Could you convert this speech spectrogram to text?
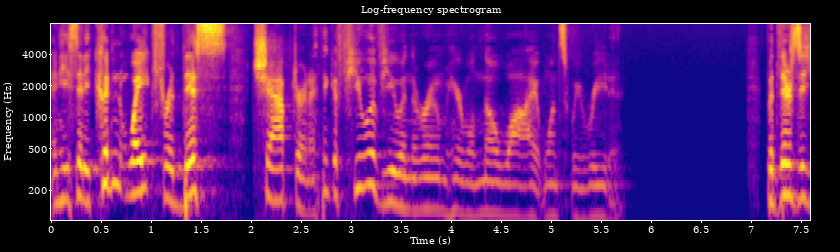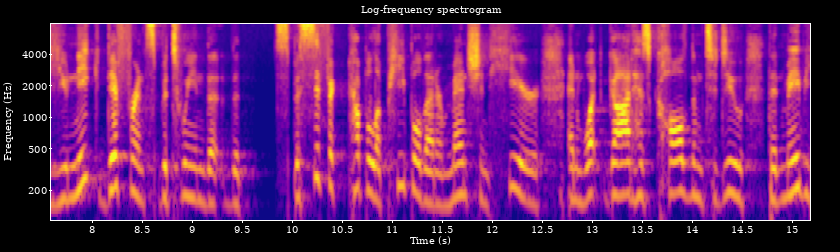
and he said he couldn't wait for this chapter. And I think a few of you in the room here will know why once we read it. But there's a unique difference between the, the specific couple of people that are mentioned here and what God has called them to do that maybe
